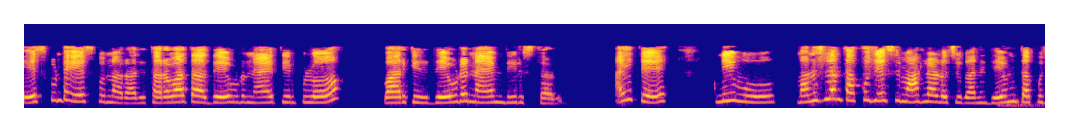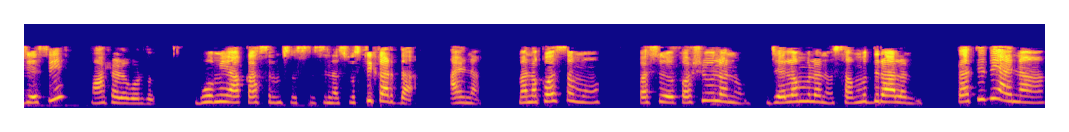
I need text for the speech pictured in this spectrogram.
వేసుకుంటే వేసుకున్నారు. అది తర్వాత దేవుడు న్యాయ తీర్పులో వారికి దేవుడే న్యాయం తీరుస్తాడు. అయితే నీవు మనుషులను తక్కువ చేసి మాట్లాడొచ్చు కానీ దేవుని తక్కువ చేసి మాట్లాడకూడదు. భూమి ఆకాశం సృష్టించిన సృష్టికర్త ఆయన. మన కోసము పశు పశువులను జలములను సముద్రాలను ప్రతిదీ ఆయన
